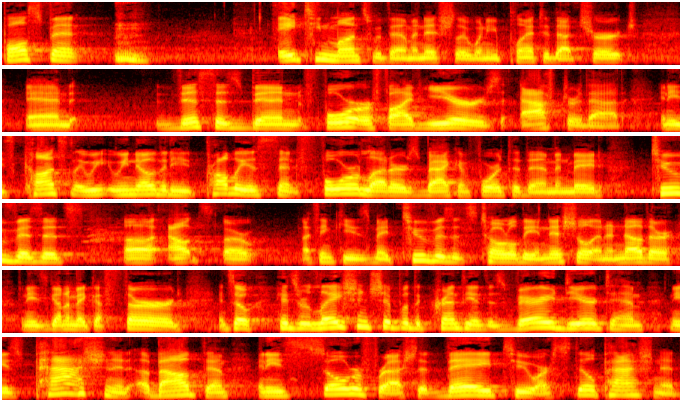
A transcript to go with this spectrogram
Paul spent 18 months with them initially when he planted that church, and this has been four or five years after that. And he's constantly, we, we know that he probably has sent four letters back and forth to them and made two visits uh, out, or I think he's made two visits total, the initial and another, and he's going to make a third. And so his relationship with the Corinthians is very dear to him, and he's passionate about them, and he's so refreshed that they too are still passionate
